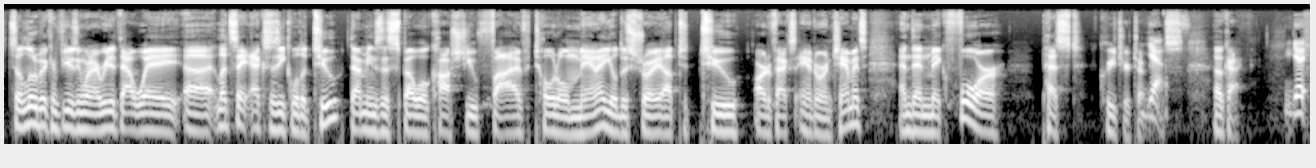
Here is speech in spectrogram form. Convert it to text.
It's a little bit confusing when I read it that way. Uh, let's say X is equal to two. That means this spell will cost you five total mana. You'll destroy up to two artifacts and or enchantments, and then make four pest creature tokens. Yes. Okay. Get-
